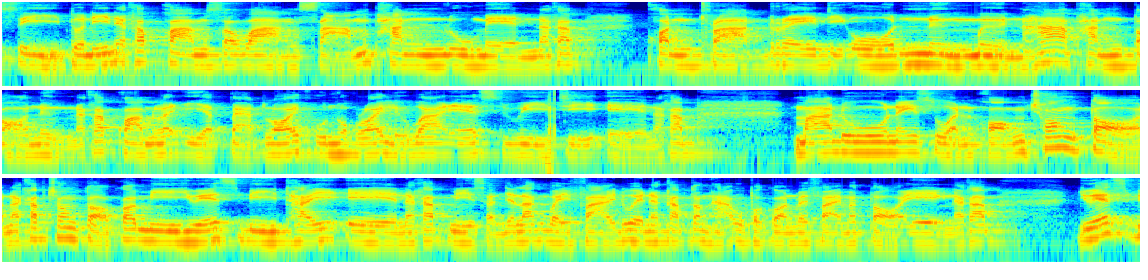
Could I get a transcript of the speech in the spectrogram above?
04ตัวนี้นะครับ ความสว่าง 3,000 ลูเมนนะครับ คอนทราสเรดิโอ15,000 ต่อ 1 นะครับ ความละเอียด 800คูณ600 หรือว่า SVGA นะครับ มาดูในส่วนของช่องต่อนะครับ ช่องต่อก็มี USB Type A นะครับ มีสัญลักษณ์ Wi-Fi ด้วยนะครับ ต้องหาอุปกรณ์ Wi-Fi มาต่อเองนะครับ USB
